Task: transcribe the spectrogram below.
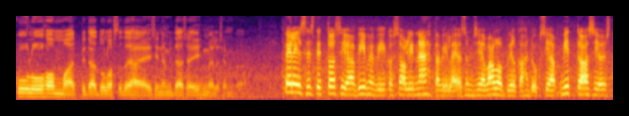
kuuluu homma, että pitää tulosta tehdä, ei siinä mitään se ihmeellisempää. Pelillisesti tosiaan viime viikossa oli nähtävillä jo sellaisia valopilkahduksia. Mitkä asiat,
